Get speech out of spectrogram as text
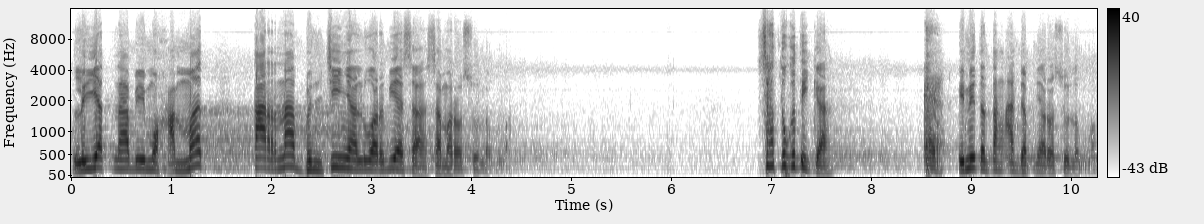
lihat Nabi Muhammad karena bencinya luar biasa sama Rasulullah. Satu ketika, ini tentang adabnya Rasulullah.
